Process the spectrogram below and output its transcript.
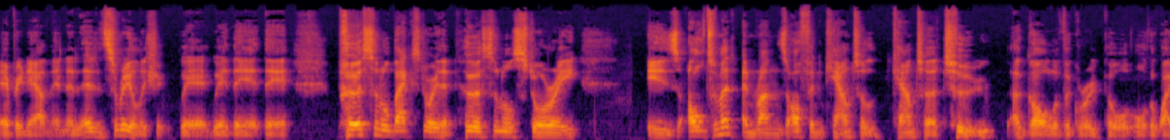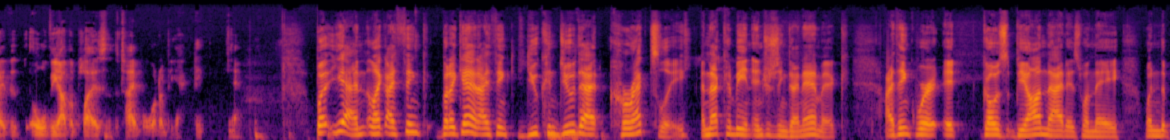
every now and then, and it's a real issue where where their their personal backstory, their personal story is ultimate and runs often counter counter to a goal of the group or, or the way that all the other players at the table want to be acting. Yeah. But yeah, and like I think, but again, I think you can do that correctly, and that can be an interesting dynamic. I think where it goes beyond that is when they when the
